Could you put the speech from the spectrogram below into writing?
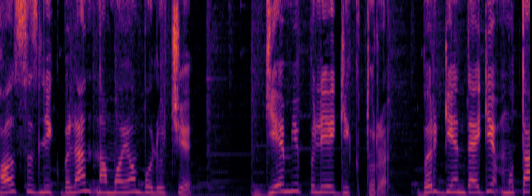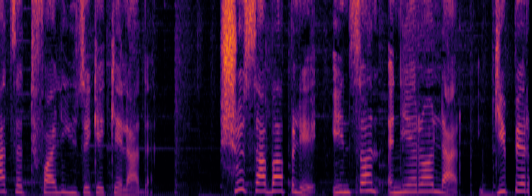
holsizlik bilan namoyon bo'luvchi gemiplegik turi bir gendagi mutatsiya tufayli yuzaga keladi. Shu sababli inson neyronlar giper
